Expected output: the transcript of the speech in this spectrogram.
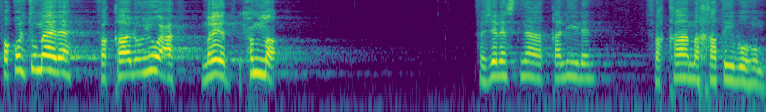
فقلت ما له؟ فقالوا يوعك مريض الحمى فجلسنا قليلا فقام خطيبهم.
